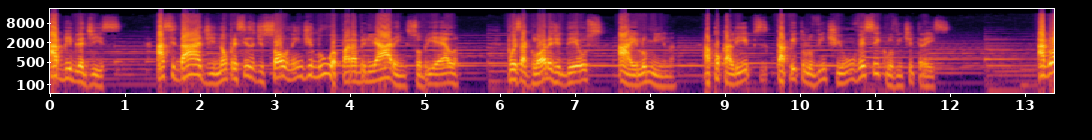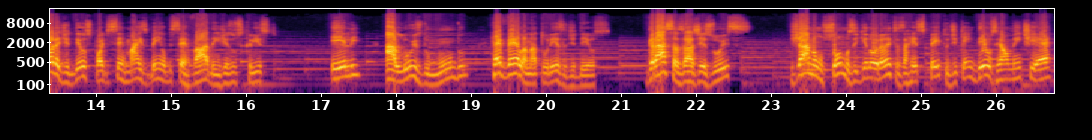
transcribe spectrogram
A Bíblia diz: A cidade não precisa de sol nem de lua para brilharem sobre ela, pois a glória de Deus a ilumina. Apocalipse, capítulo 21, versículo 23. A glória de Deus pode ser mais bem observada em Jesus Cristo. Ele, a luz do mundo, revela a natureza de Deus. Graças a Jesus, já não somos ignorantes a respeito de quem Deus realmente é.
